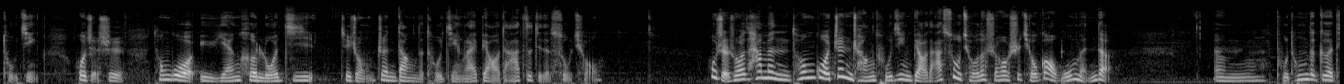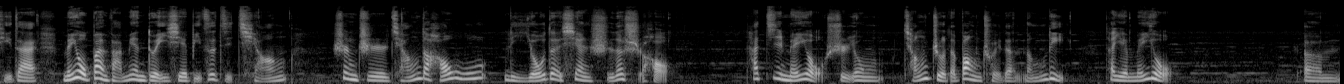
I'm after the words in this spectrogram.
途径，或者是通过语言和逻辑这种正当的途径来表达自己的诉求，或者说他们通过正常途径表达诉求的时候是求告无门的。嗯，普通的个体在没有办法面对一些比自己强，甚至强的毫无理由的现实的时候，他既没有使用强者的棒槌的能力，他也没有，嗯，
